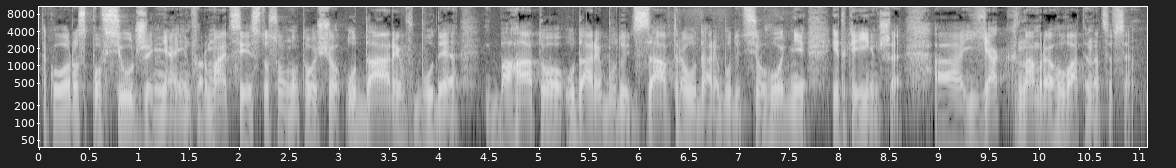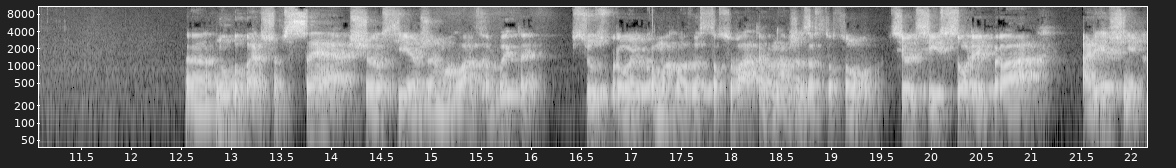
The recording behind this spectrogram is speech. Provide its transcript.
такого розповсюдження інформації стосовно того, що ударів буде багато, удари будуть завтра, удари будуть сьогодні, і таке інше. Е, як нам реагувати на це все? Е, Ну, по перше, все, що Росія вже могла зробити, всю зброю, яку могла застосувати, вона вже застосовувала. Всі ці історії про Орешник,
